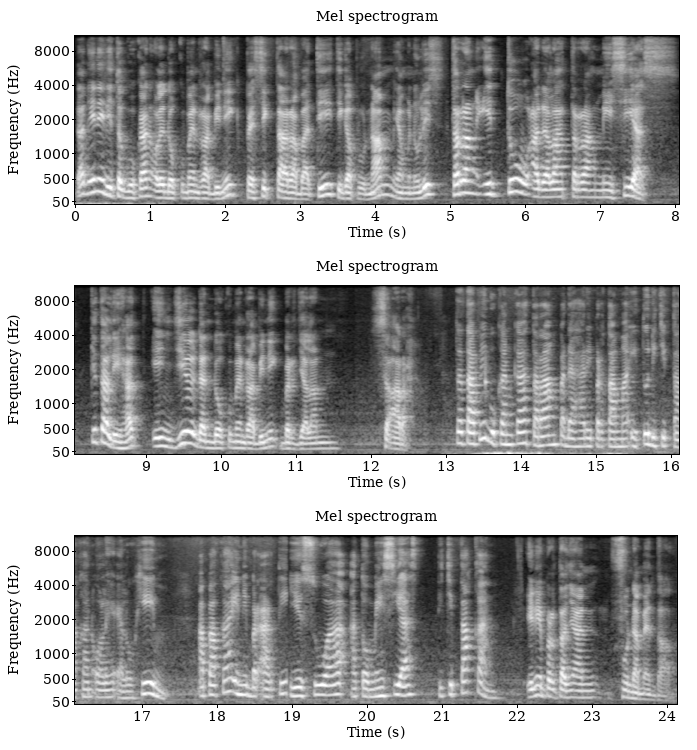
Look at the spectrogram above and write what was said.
Dan ini diteguhkan oleh dokumen rabbinik Pesikta Rabati 36 yang menulis, terang itu adalah terang Mesias. Kita lihat Injil dan dokumen rabbinik berjalan searah. Tetapi bukankah terang pada hari pertama itu diciptakan oleh Elohim? Apakah ini berarti Yesua atau Mesias diciptakan? Ini pertanyaan fundamental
